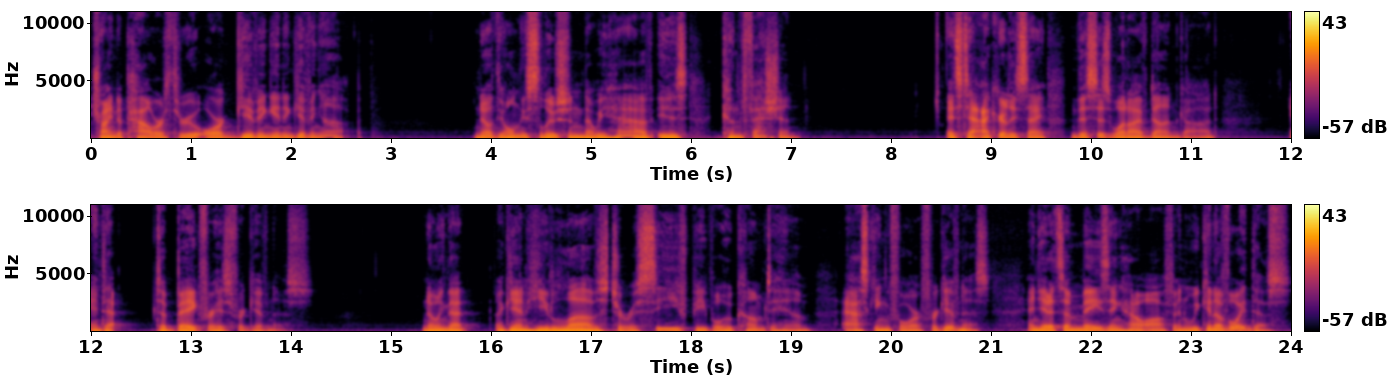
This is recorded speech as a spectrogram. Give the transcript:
trying to power through or giving in and giving up. No, the only solution that we have is confession. It's to accurately say, This is what I've done, God and to, to beg for his forgiveness, knowing that, again, he loves to receive people who come to him asking for forgiveness. And yet it's amazing how often we can avoid this.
